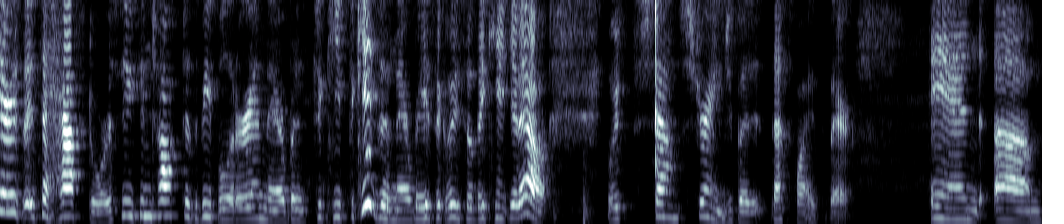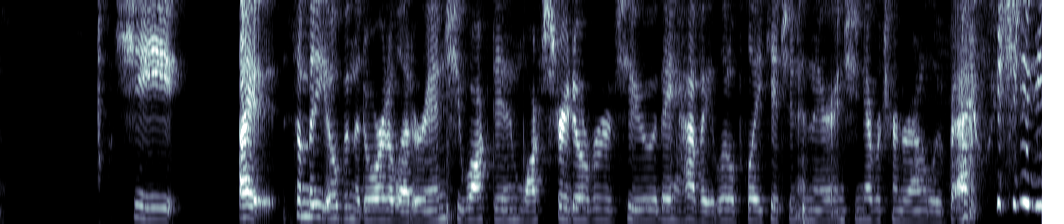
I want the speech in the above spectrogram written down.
there's it's a half door, so you can talk to the people that are in there, but it's to keep the kids in there basically, so they can't get out, which sounds strange, but it, that's why it's there. And um, she, I somebody opened the door to let her in. She walked in, walked straight over to. They have a little play kitchen in there, and she never turned around and looked back. she didn't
